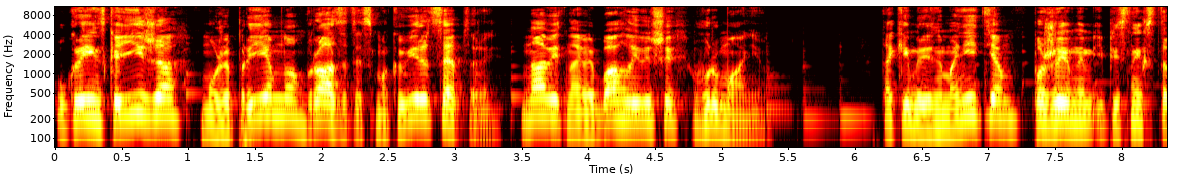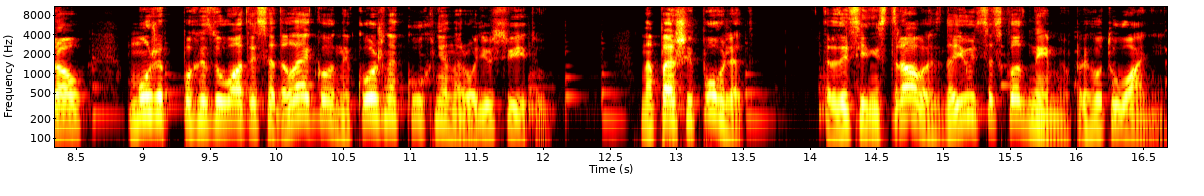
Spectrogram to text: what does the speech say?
Українська їжа може приємно вразити смакові рецептори, навіть найвибагливіших гурманів. Таким різноманіттям поживним і пісних страв може похизуватися далеко не кожна кухня народів світу. На перший погляд, традиційні страви здаються складними в приготуванні,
